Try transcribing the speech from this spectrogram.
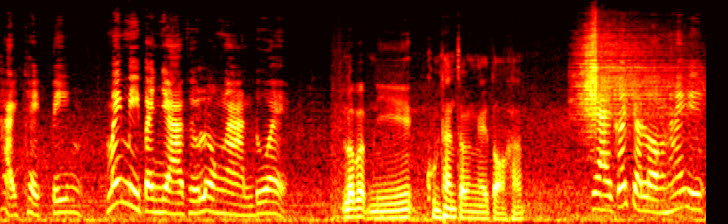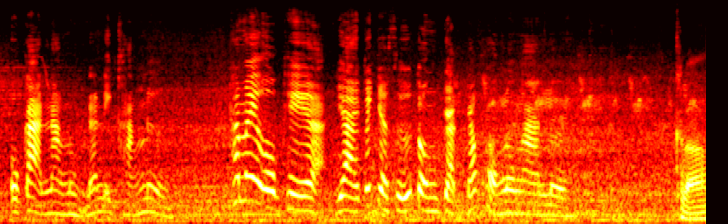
ขายไข่ปิ้ง ไม่มีปัญญาซื้อโรงงานด้วย แล้วแบบนี้คุณท่านจะยังไงต่อครับ ยายก็จะลองให้โอกาสนางหนุ่มนั่นอีกครั้งหนึ่ง ถ้าไม่โอเคอะ ยายก็จะซื้อตรงจากเจ้าของโรงงานเลย ครับ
